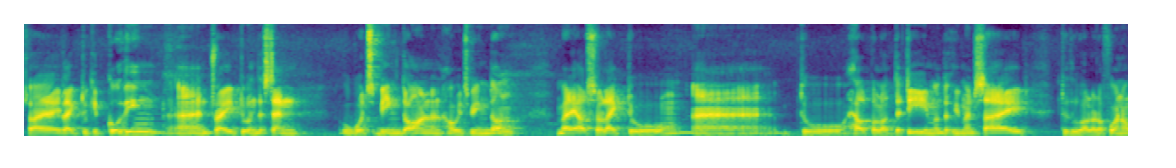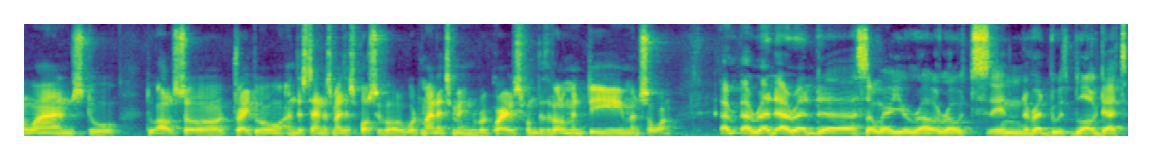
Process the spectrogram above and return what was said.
So I like to keep coding and try to understand what's being done and how it's being done. But I also like to uh, to help a lot the team on the human side, to do a lot of one-on-ones, to to also try to understand as much as possible what management requires from the development team and so on. I, I read I read uh, somewhere you wrote, wrote in the Redbooth blog that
